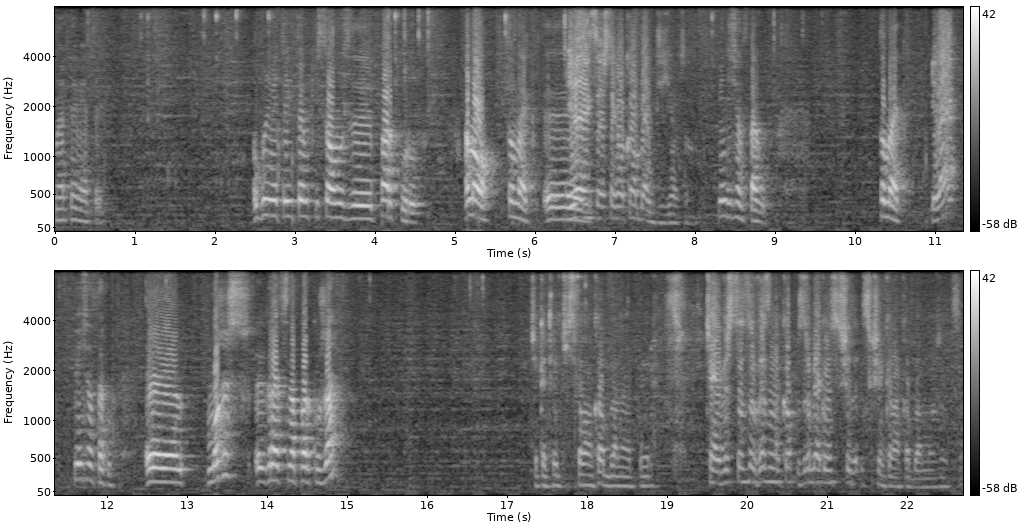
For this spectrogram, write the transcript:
No jak najwięcej. Ogólnie te itemki są z parkurów. A no, Tomek, yy, Ile chcesz tego kobla, idioto? 50 stagów. Tomek, Ile? 50 staków. Yy, możesz y, grać na parkurze? Czekaj, tu ci schowam kobla najpierw. Czekaj, wiesz co, to wezmę kop... zrobię jakąś skrzy... skrzynkę na kobla może, co?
